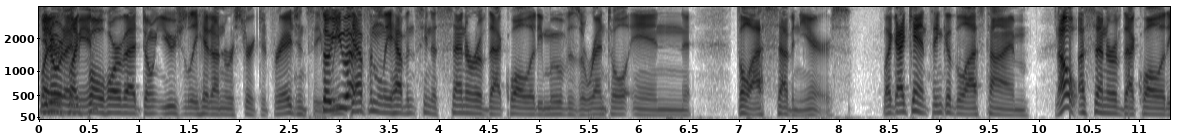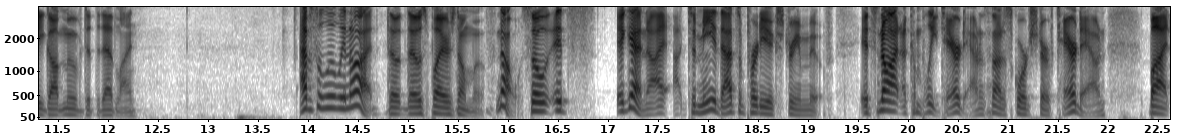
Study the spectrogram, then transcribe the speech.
You know Players I like mean? Bo Horvat don't usually hit unrestricted free agency. So we you ha- definitely haven't seen a center of that quality move as a rental in the last seven years. Like I can't think of the last time No, a center of that quality got moved at the deadline. absolutely not. Th- those players don't move. No. So it's again, I to me that's a pretty extreme move. It's not a complete teardown. It's not a scorched earth teardown, but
